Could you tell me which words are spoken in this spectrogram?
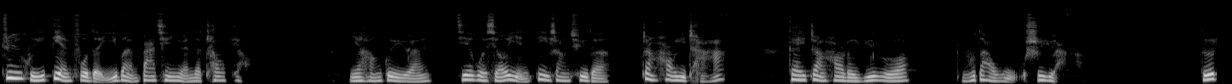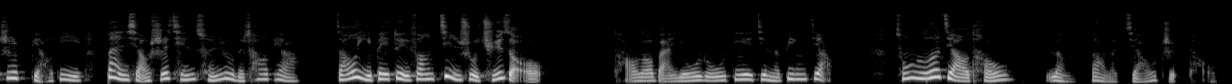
追回垫付的一万八千元的钞票。银行柜员接过小尹递上去的账号一查，该账号的余额不到五十元了。得知表弟半小时前存入的钞票早已被对方尽数取走，陶老板犹如跌进了冰窖，从额角头冷到了脚趾头。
